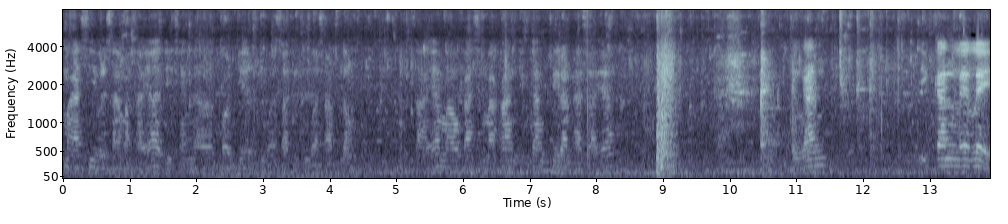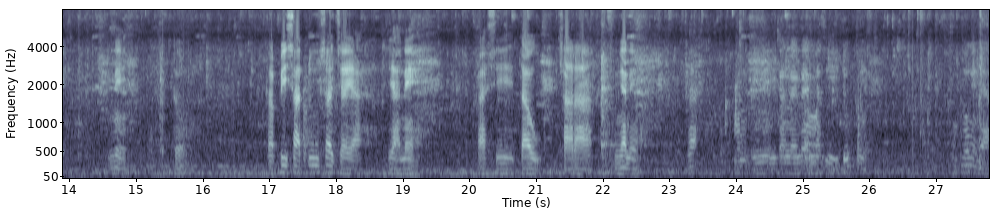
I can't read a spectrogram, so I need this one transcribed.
masih bersama saya di channel Kodir 212 Sableng. Saya mau kasih makan ikan piranha saya dengan ikan lele. Ini tuh. Tapi satu saja ya. Ya nih. Kasih tahu cara kasihnya nih. Ya ini ikan lele masih hidup nih. Hubungin ya.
